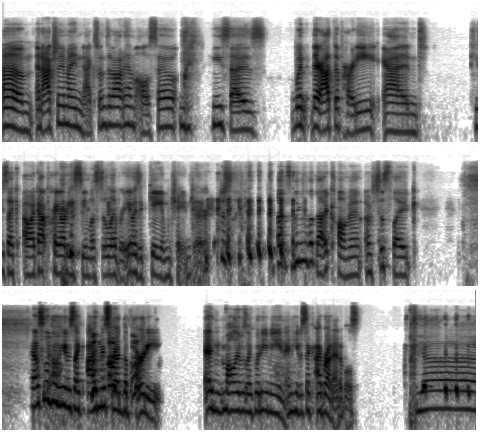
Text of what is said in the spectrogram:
um and actually my next one's about him also. he says when they're at the party and he's like, "Oh, I got priority seamless delivery. It was a game changer." Just like that's something about that comment. I was just like, i also love how he was like i misread the party and molly was like what do you mean and he was like i brought edibles "Yeah,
